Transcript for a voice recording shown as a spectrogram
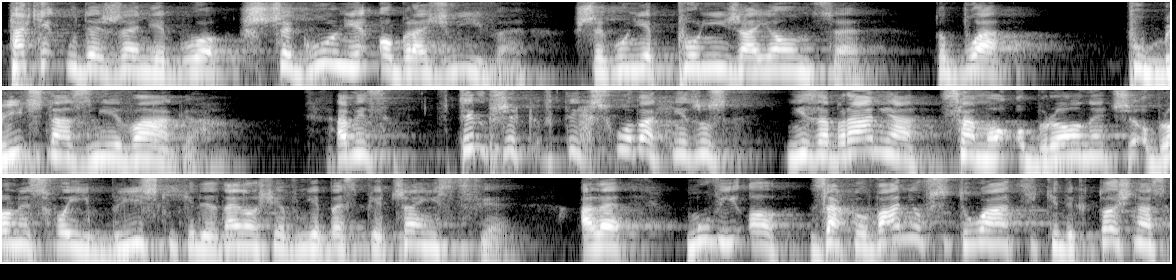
takie uderzenie było szczególnie obraźliwe, szczególnie poniżające. To była publiczna zniewaga. A więc w, tym, w tych słowach Jezus nie zabrania samoobrony czy obrony swoich bliskich, kiedy znajdą się w niebezpieczeństwie, ale mówi o zachowaniu w sytuacji, kiedy ktoś nas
